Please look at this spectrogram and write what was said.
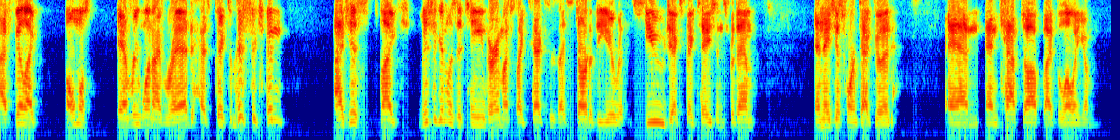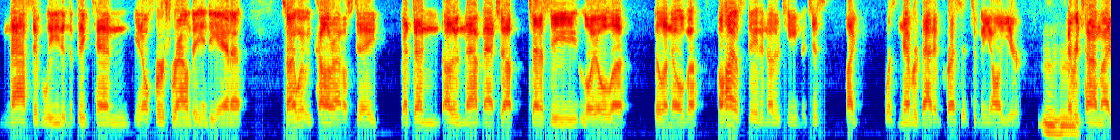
I feel like almost everyone I've read has picked Michigan. I just like Michigan was a team very much like Texas. I started the year with huge expectations for them, and they just weren't that good. And and capped off by blowing a massive lead in the Big Ten, you know, first round to Indiana. So I went with Colorado State. But then, other than that matchup, Tennessee, Loyola, Villanova, Ohio State, another team that just like was never that impressive to me all year. Mhm. Every time I,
